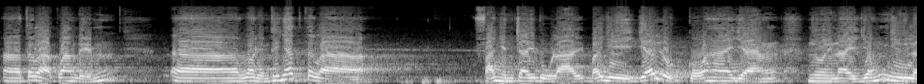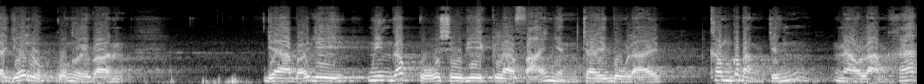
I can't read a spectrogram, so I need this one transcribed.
à, tức là quan điểm à, quan điểm thứ nhất tức là phải nhịn chay bù lại. Bởi vì giới luật của hai dạng người này giống như là giới luật của người bệnh và bởi vì nguyên gốc của sự việc là phải nhịn chay bù lại, không có bằng chứng nào làm khác.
